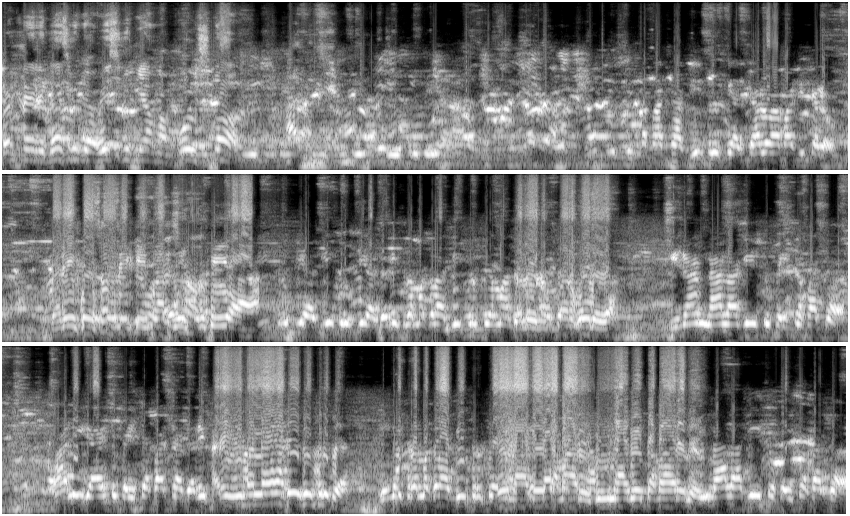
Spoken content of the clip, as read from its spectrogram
કટલેરી દસ રૂપિયા, વીસ રૂપિયામાં ફૂલ સ્ટોક. વીસ રૂપિયા ચાલો આ બાજુ ચાલો. દરેક વસ્તુની કિંમત વીસ રૂપિયા. વીસ રૂપિયા દરેક રમકડા વીસ રૂપિયામાં ચલો નંબર બોલો. વિરામ ના લાગે તો પૈસા પાછા હાલી જાય તો પૈસા પાછા દરેક અરે વિમાન ના લાગે વીસ રૂપિયા વિમાન રમકડા વીસ રૂપિયા લાગે તમારે શું લાગે તમારે નહીં ના લાગે તો પૈસા પાછા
